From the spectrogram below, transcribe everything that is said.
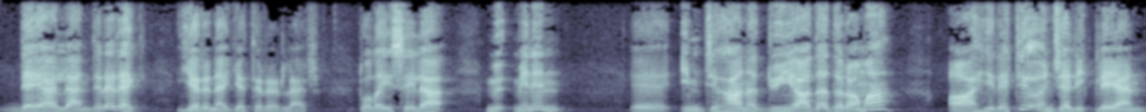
değerlendirerek yerine getirirler. Dolayısıyla müminin e, imtihanı dünyadadır ama ahireti öncelikleyen,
